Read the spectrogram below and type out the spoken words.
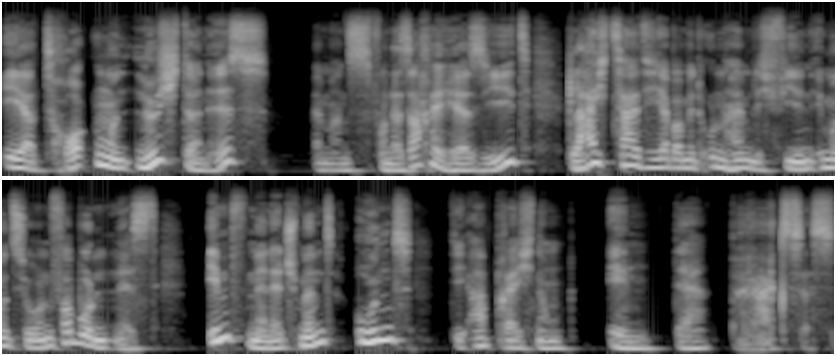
eher trocken und nüchtern ist, wenn man es von der Sache her sieht, gleichzeitig aber mit unheimlich vielen Emotionen verbunden ist. Impfmanagement und die Abrechnung in der Praxis.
